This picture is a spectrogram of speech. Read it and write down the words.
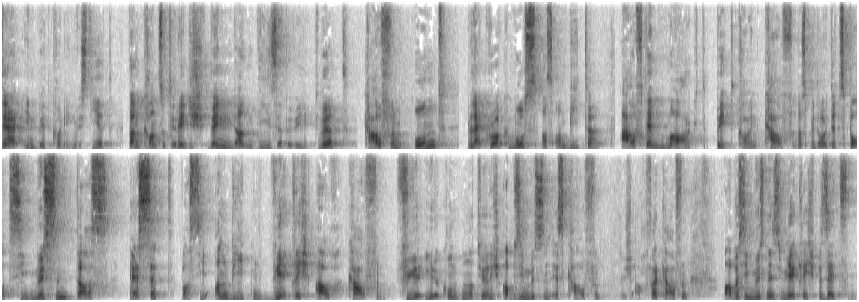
der in Bitcoin investiert, dann kannst du theoretisch, wenn dann dieser bewilligt wird, kaufen und BlackRock muss als Anbieter auf dem Markt Bitcoin kaufen. Das bedeutet Spot. Sie müssen das Asset, was sie anbieten, wirklich auch kaufen. Für ihre Kunden natürlich, aber sie müssen es kaufen, natürlich auch verkaufen, aber sie müssen es wirklich besitzen.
